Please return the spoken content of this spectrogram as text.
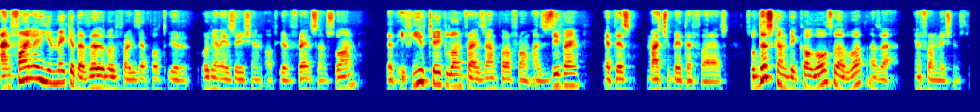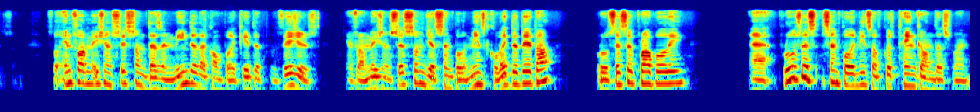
And finally, you make it available, for example, to your organization or to your friends and so on, that if you take loan, for example, from a bank, it is much better for us. So this can be called also as what? As an information system. So information system doesn't mean that a complicated procedures. Information system just simply means collect the data, process it properly. Uh, process simply means, of course, think on this one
